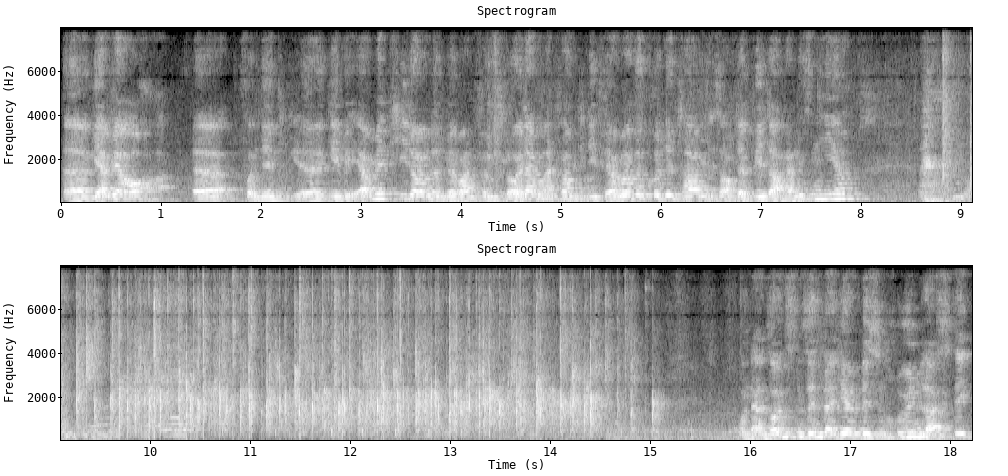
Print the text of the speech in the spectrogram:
Äh, wir haben ja auch äh, von den GBR-Mitgliedern, wir waren fünf Leute am Anfang, die die Firma gegründet haben, ist auch der Peter Hansen hier. Und ansonsten sind wir hier ein bisschen grünlastig,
